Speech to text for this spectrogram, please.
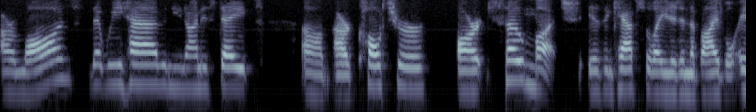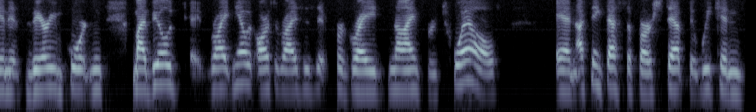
our laws that we have in the United States, um, our culture, art, so much is encapsulated in the Bible. And it's very important. My bill right now, it authorizes it for grade 9 through 12. And I think that's the first step that we can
